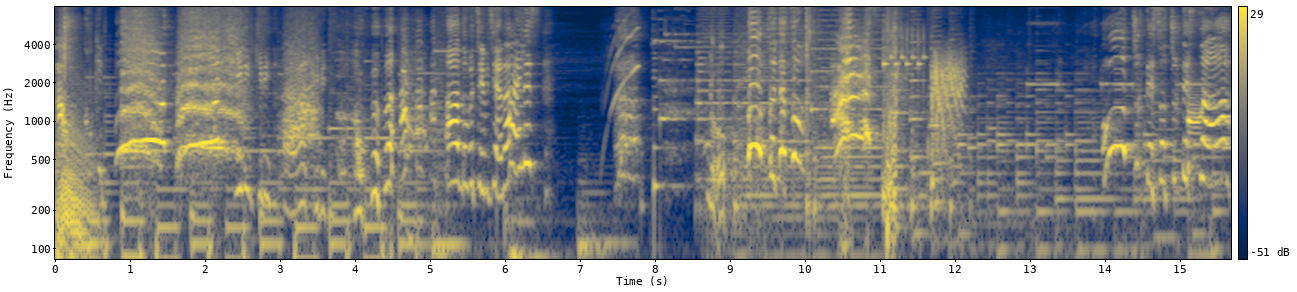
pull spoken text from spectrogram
아우. 코끼리. 아, 기린 기린. 아 기린. 아 너무 재밌지 않아? 앨리스. 또 없어졌어! 아! 됐어, 쭉 됐어!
